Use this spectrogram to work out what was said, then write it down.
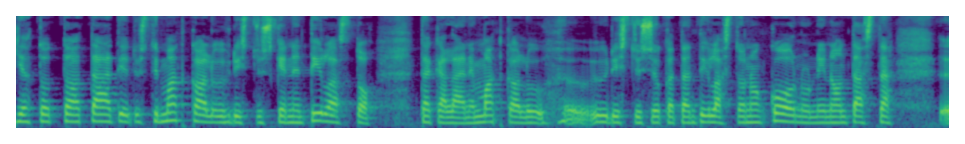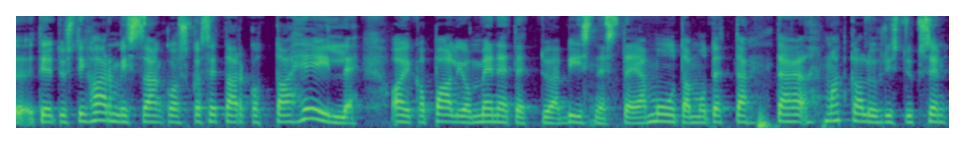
Ja tota, tämä tietysti matkailuyhdistys, kenen tilasto, täkäläinen matkailuyhdistys, joka tämän tilaston on koonnut, niin on tästä tietysti harmissaan, koska se tarkoittaa heille aika paljon menetettyä bisnestä ja muuta, mutta että tämä matkailuyhdistyksen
